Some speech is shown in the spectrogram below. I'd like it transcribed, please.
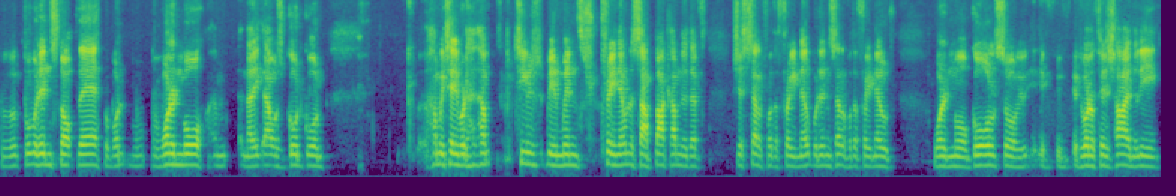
but, but we didn't stop there. We, want, we wanted more, and, and that, that was good going. How many times would how, teams been win three 0 and sat back, haven't they? They've just settled for the three 0 We didn't settle for the three 0 Wanted more goals. So if, if, if you want to finish high in the league,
